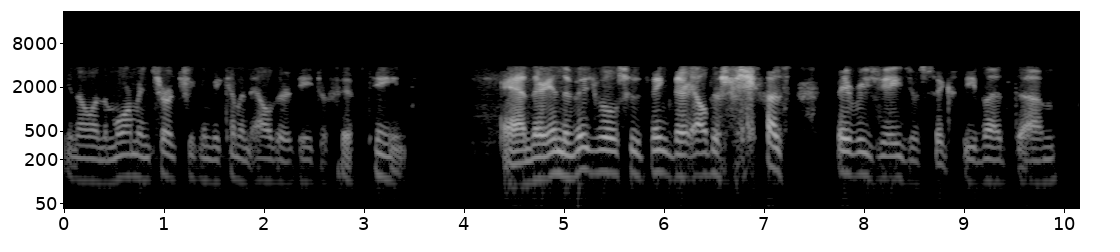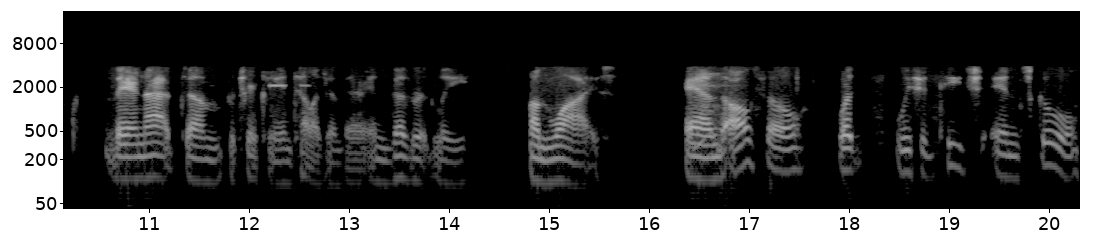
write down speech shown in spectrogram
You know, in the Mormon church, you can become an elder at the age of 15. And there are individuals who think they're elders because they've reached the age of 60, but um, they're not um, particularly intelligent. They're inveterately unwise. And also, what we should teach in school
